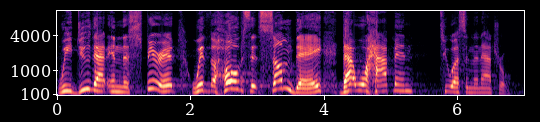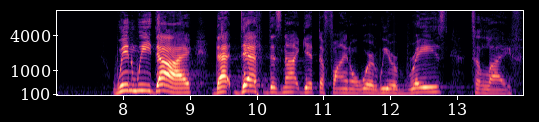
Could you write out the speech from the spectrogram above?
We do that in the spirit with the hopes that someday that will happen to us in the natural. When we die, that death does not get the final word. We are raised to life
